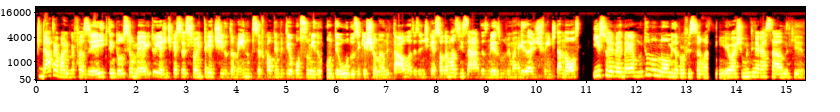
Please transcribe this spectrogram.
Que dá trabalho para fazer e que tem todo o seu mérito e a gente quer ser só entretido também, não precisa ficar o tempo inteiro consumindo conteúdos e questionando e tal. Às vezes a gente quer só dar umas risadas mesmo, ver uma realidade diferente da nossa. Isso reverbera muito no nome da profissão, assim. Eu acho muito engraçado que,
